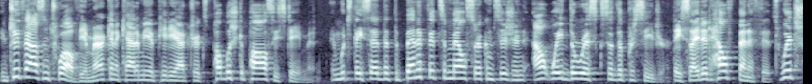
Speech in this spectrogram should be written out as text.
In 2012, the American Academy of Pediatrics published a policy statement in which they said that the benefits of male circumcision outweighed the risks of the procedure. They cited health benefits, which,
